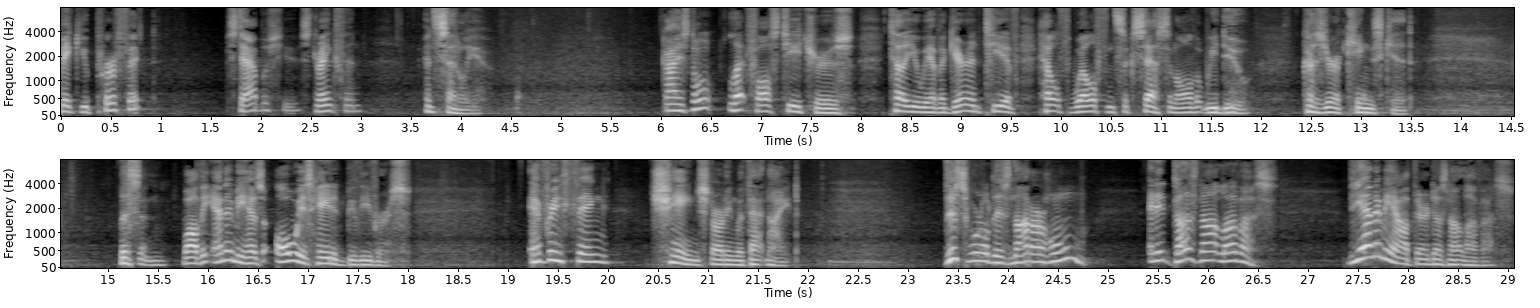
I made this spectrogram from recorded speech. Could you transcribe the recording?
make you perfect, establish you, strengthen, and settle you. Guys, don't let false teachers tell you we have a guarantee of health, wealth, and success in all that we do because you're a king's kid. Listen, while the enemy has always hated believers, everything changed starting with that night. This world is not our home, and it does not love us. The enemy out there does not love us.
